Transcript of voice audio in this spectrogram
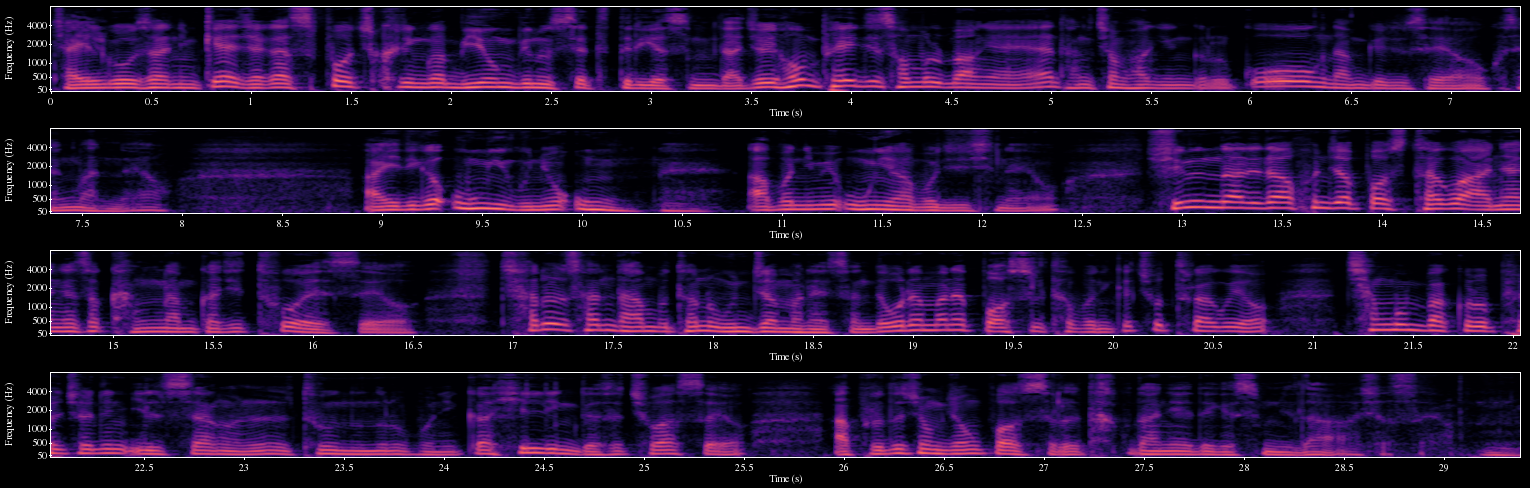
자, 1954님께 제가 스포츠 크림과 미용 비누 세트 드리겠습니다. 저희 홈페이지 선물방에 당첨 확인 글을 꼭 남겨주세요. 고생 많네요. 아이디가 웅이군요, 웅. 네. 아버님이 웅이 아버지시네요. 쉬는 날이라 혼자 버스 타고 안양에서 강남까지 투어했어요. 차를 산 다음부터는 운전만 했었는데 오랜만에 버스를 타보니까 좋더라고요. 창문 밖으로 펼쳐진 일상을 두 눈으로 보니까 힐링돼서 좋았어요. 앞으로도 종종 버스를 타고 다녀야 되겠습니다. 하셨어요. 음.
